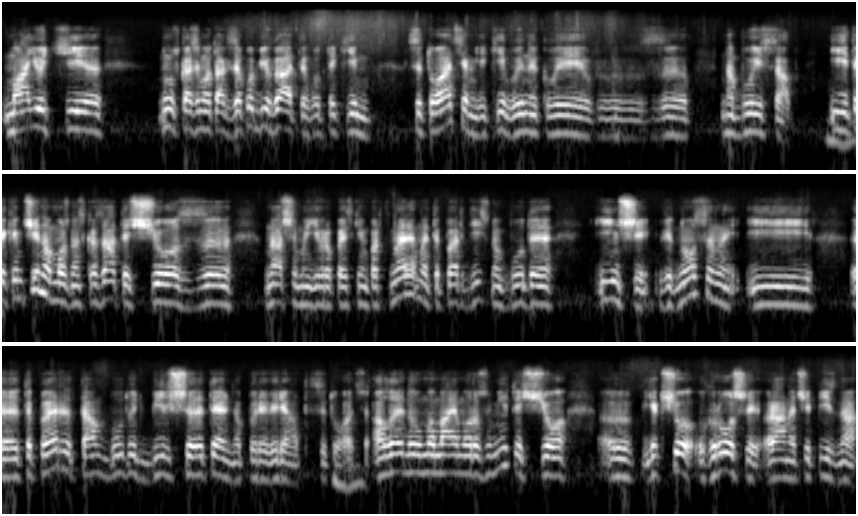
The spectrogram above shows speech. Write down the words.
мають, ну скажімо так, запобігати от таким ситуаціям, які виникли з НАБУ САП. І таким чином можна сказати, що з нашими європейськими партнерами тепер дійсно буде інші відносини, і е, тепер там будуть більш ретельно перевіряти ситуацію. Але ну ми маємо розуміти, що е, якщо гроші рано чи пізно,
